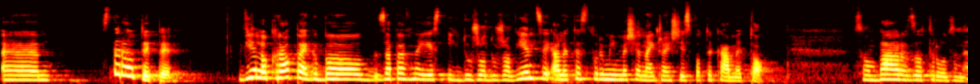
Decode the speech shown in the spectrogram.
Em, Stereotypy. Wielokropek, bo zapewne jest ich dużo, dużo więcej, ale te, z którymi my się najczęściej spotykamy, to są bardzo trudne.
